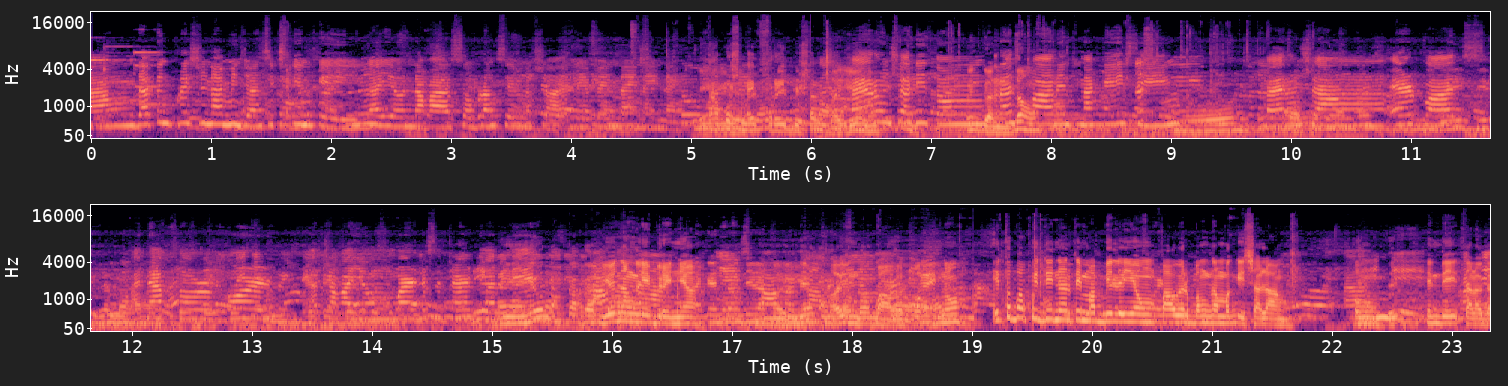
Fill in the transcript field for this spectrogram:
Ang dating presyo namin dyan, 16K. Ngayon, naka sobrang sale na siya, 11,999. Tapos may freebies. Ayun. Meron siya ditong Ang ganda, oh. transparent na casing. Meron siyang AirPods, adapter, cord, at saka yung wireless na charger. Yun ang kaganda. Yun ang libre niya. Yes, power bank. Ayun, power bank, no? Ito ba pwede natin mabili yung power bank na mag-isa lang? Ah, Kung hindi. hindi talaga.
